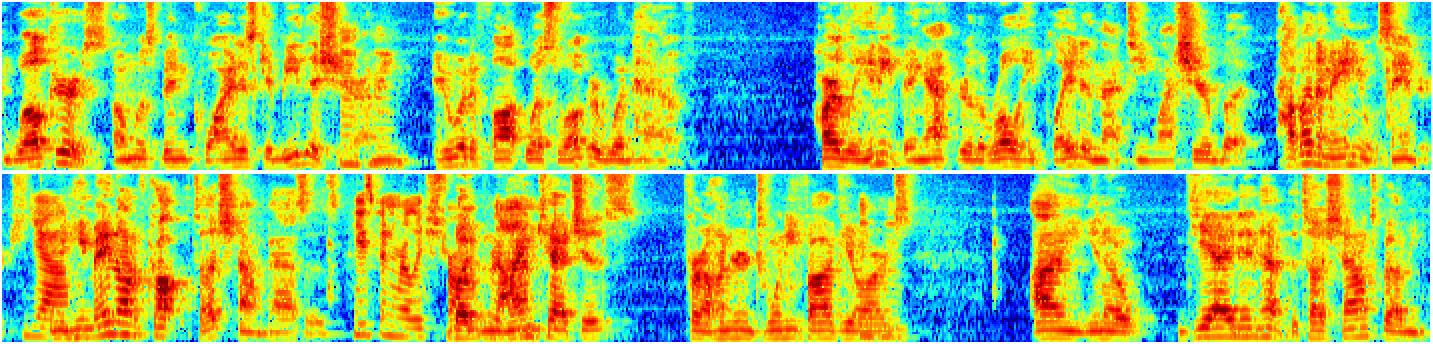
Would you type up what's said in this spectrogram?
Welker has almost been quiet as could be this year. I Mhm. mean, who would have thought Wes Welker wouldn't have hardly anything after the role he played in that team last year? But how about Emmanuel Sanders? Yeah. I mean, he may not have caught the touchdown passes, He's been really strong. but nine them. catches for 125 yards. Mm-hmm. I, you know, yeah, I didn't have the touchdowns, but I mean,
